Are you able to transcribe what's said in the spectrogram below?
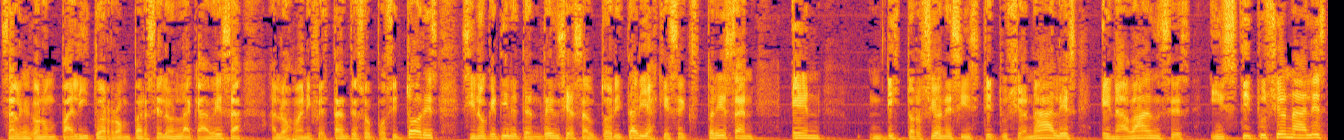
salga con un palito a rompérselo en la cabeza a los manifestantes opositores, sino que tiene tendencias autoritarias que se expresan en distorsiones institucionales, en avances institucionales,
